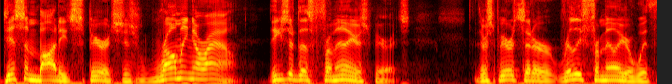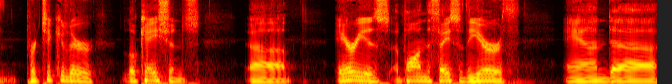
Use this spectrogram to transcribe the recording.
disembodied spirits just roaming around. These are the familiar spirits. They're spirits that are really familiar with particular locations, uh, areas upon the face of the earth, and uh,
